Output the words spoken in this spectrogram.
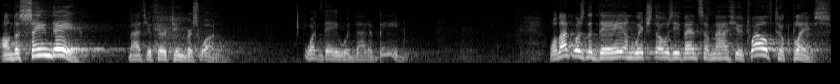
On the same day, Matthew 13, verse 1. What day would that have been? Well, that was the day on which those events of Matthew 12 took place.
